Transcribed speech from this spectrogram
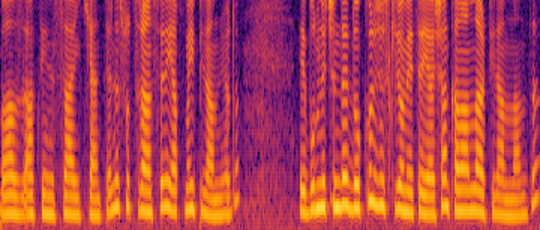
bazı Akdeniz sahil kentlerine su transferi yapmayı planlıyordu. E, bunun için de 900 kilometre aşan kanallar planlandı.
